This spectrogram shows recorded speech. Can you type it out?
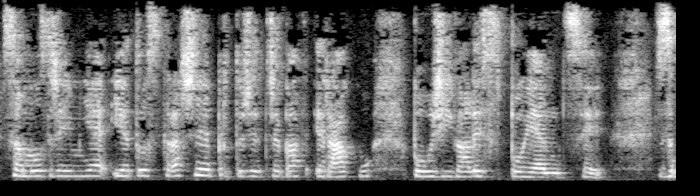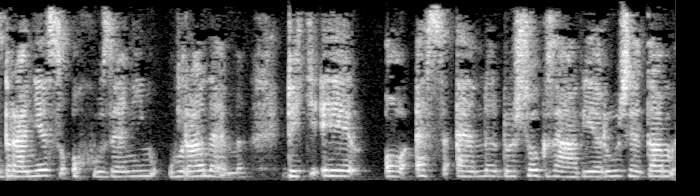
samozřejmě je to strašné, protože třeba v Iráku používali spojenci zbraně s ochuzeným uranem. Teď i OSN došlo k závěru, že tam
